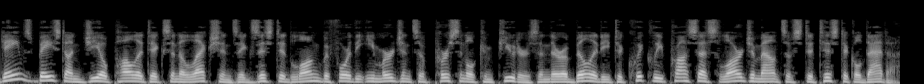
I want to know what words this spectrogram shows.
Games based on geopolitics and elections existed long before the emergence of personal computers and their ability to quickly process large amounts of statistical data.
